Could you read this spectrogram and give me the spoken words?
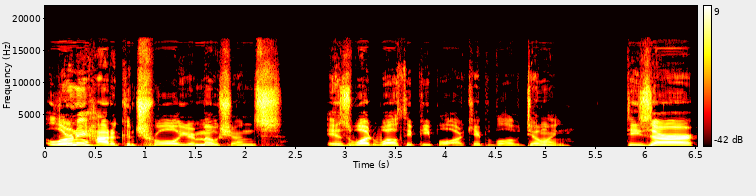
learning how to control your emotions is what wealthy people are capable of doing. These are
